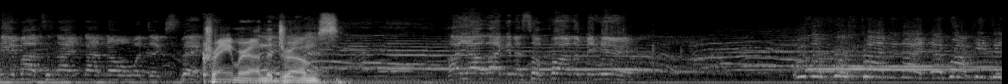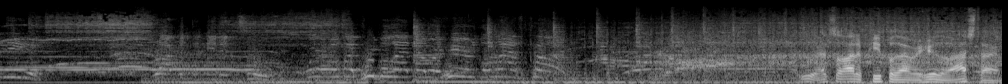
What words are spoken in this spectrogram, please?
came out tonight not knowing what to expect? Kramer on the drums. Ooh, that's a lot of people that were here the last time.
